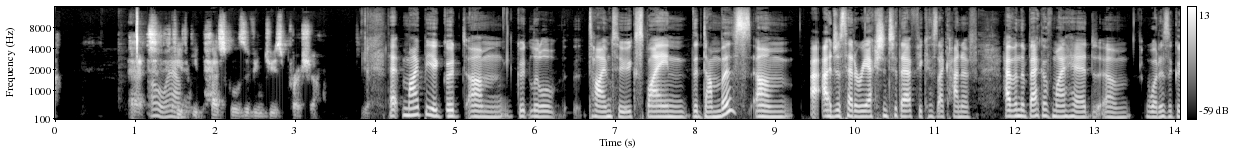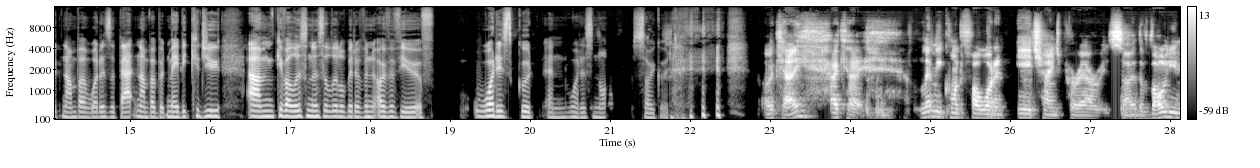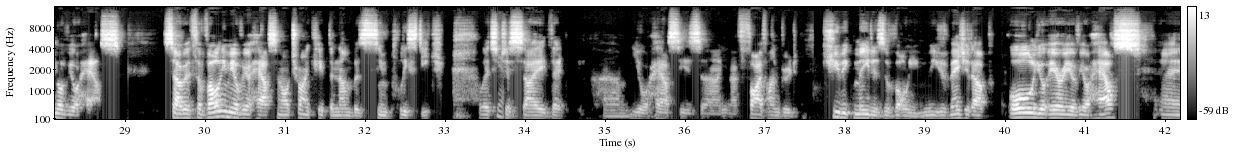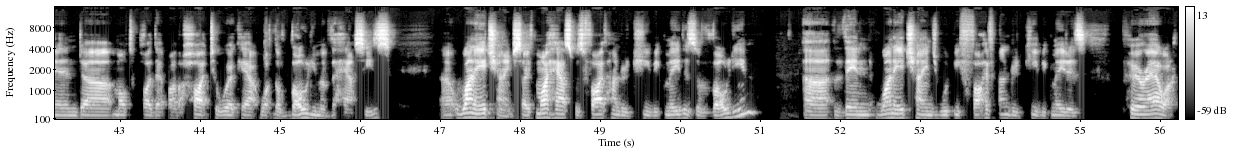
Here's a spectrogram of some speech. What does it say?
at oh, wow. 50 pascals of induced pressure. Yeah. That might be a good um, good little time to explain the numbers. Um, I, I, just had a reaction to that because I kind of have in the back of my head um, what is a good number, what is a bad number. But maybe could you um, give our listeners a little bit of an overview of what is good and what is not so good? Okay, okay. Let me quantify what an air change per hour is. So the volume of your house. So if the volume of your house, and I'll try and keep the numbers simplistic, let's Yeah. just say that um, your house is, uh, you know, 500 cubic meters of volume. You've measured up all your area of your house and uh, multiplied that by the height to work out what the volume of the house is. Uh, one air change. So if my house was 500 cubic meters of volume, uh, then one air change would be 500 cubic meters per hour.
